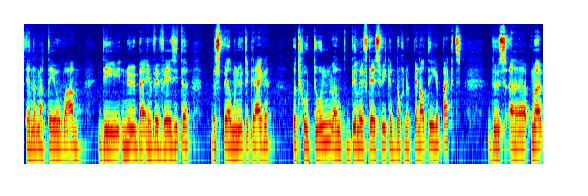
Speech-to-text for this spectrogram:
en een Matteo Waam, die nu bij NVV zitten, de speelminuten krijgen. Het goed doen, want Bill heeft deze weekend nog een penalty gepakt. Dus, eh, maar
